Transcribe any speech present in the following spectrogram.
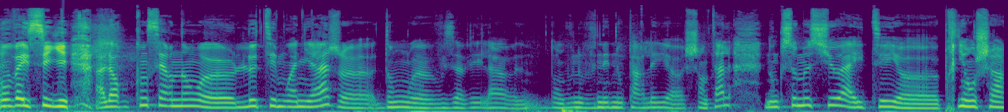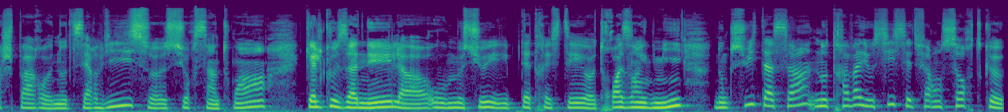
On va essayer. Alors, concernant euh, le témoignage dont vous avez là, dont vous venez de nous parler, Chantal. Donc, ce monsieur a été pris en charge par notre service sur Saint-Ouen. Quelques années, là, où monsieur est peut-être resté trois ans et demi. Donc, suite à ça, notre travail aussi, c'est de faire en sorte que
